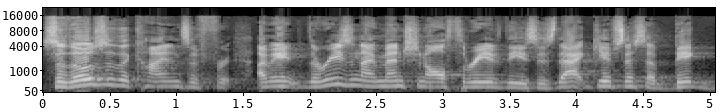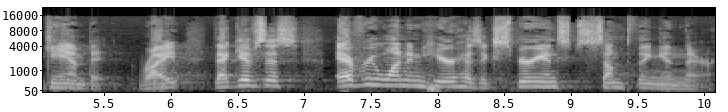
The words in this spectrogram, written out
So, those are the kinds of. I mean, the reason I mention all three of these is that gives us a big gambit, right? That gives us. Everyone in here has experienced something in there,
